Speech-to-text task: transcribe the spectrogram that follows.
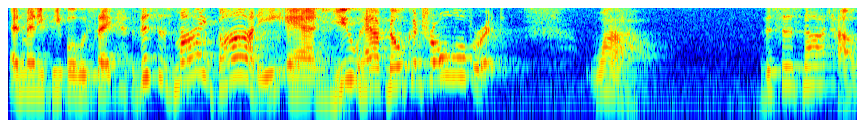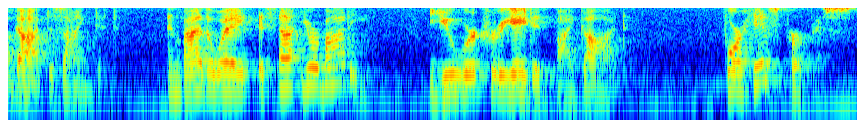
and many people who say, This is my body and you have no control over it. Wow. This is not how God designed it. And by the way, it's not your body. You were created by God for His purpose.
